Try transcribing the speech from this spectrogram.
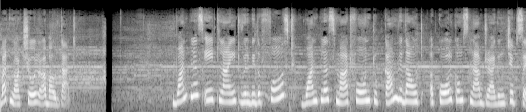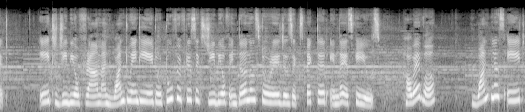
but not sure about that. OnePlus 8 Lite will be the first OnePlus smartphone to come without a Qualcomm Snapdragon chipset. 8 GB of RAM and 128 or 256 GB of internal storage is expected in the SKUs. However, OnePlus 8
